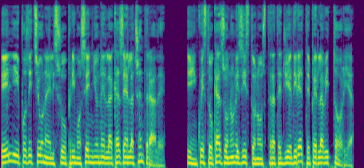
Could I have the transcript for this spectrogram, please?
egli posiziona il suo primo segno nella casella centrale. In questo caso non esistono strategie dirette per la vittoria,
